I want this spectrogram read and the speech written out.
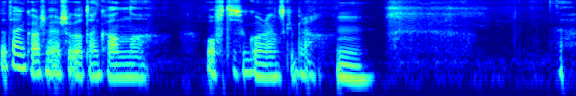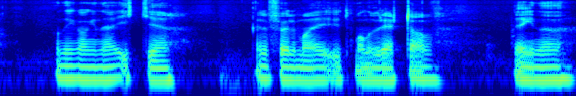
dette er en kar som gjør så godt han kan, og ofte så går det ganske bra. Mm. Ja. Og de gangene jeg ikke Eller føler meg utmanøvrert av egne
